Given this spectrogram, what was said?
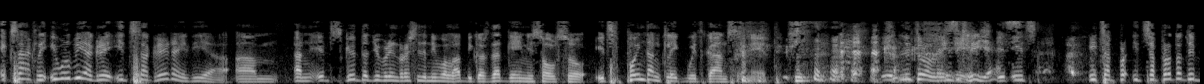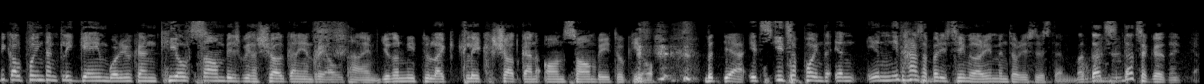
Exactly, it will be a great. It's a great idea, um, and it's good that you bring Resident Evil up because that game is also it's point and click with guns in it. it literally is. Yes. It, it's it's a it's a prototypical point and click game where you can kill zombies with a shotgun in real time. You don't need to like click shotgun on zombie to kill. but yeah, it's it's a point and, and it has a very similar inventory system. But that's that's a good idea.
